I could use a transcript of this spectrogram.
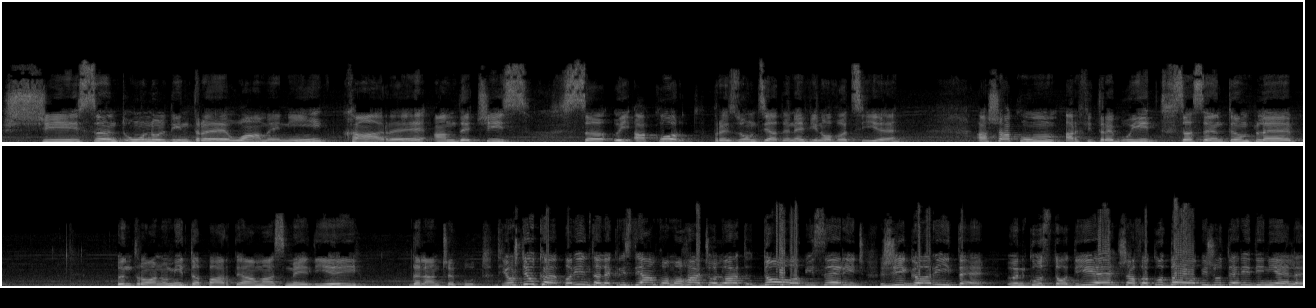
și sunt unul dintre oamenii care am decis să îi acord prezumția de nevinovăție, așa cum ar fi trebuit să se întâmple într-o anumită parte a mass mediei de la început. Eu știu că părintele Cristian Pomohaci a luat două biserici jigărite în custodie și a făcut două bijuterii din ele.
